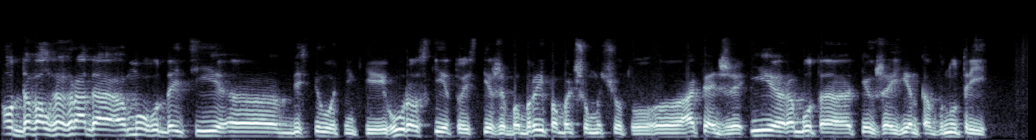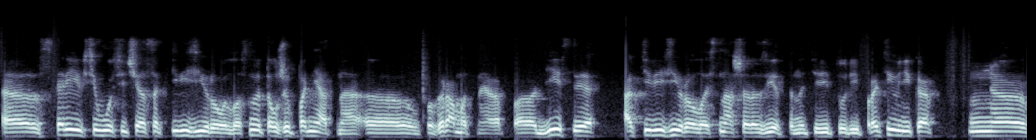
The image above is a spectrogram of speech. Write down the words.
Вот до Волгограда могут дойти э, беспилотники гуровские, то есть те же бобры, по большому счету. Э, опять же, и работа тех же агентов внутри. Э, скорее всего, сейчас активизировалось, ну это уже понятно, э, грамотное э, действие активизировалась наша разведка на территории противника, э,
